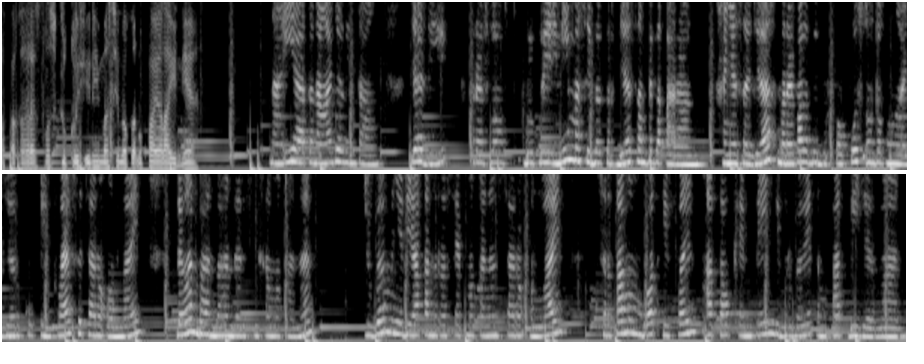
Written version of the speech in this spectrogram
apakah restoran Gluklis ini masih melakukan upaya lainnya? Nah iya, tenang aja Lintang. Jadi, Reslo Glukli ini masih bekerja sampai sekarang. Hanya saja, mereka lebih berfokus untuk mengajar cooking class secara online dengan bahan-bahan dari sisa makanan juga menyediakan resep makanan secara online, serta membuat event atau campaign di berbagai tempat di Jerman.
